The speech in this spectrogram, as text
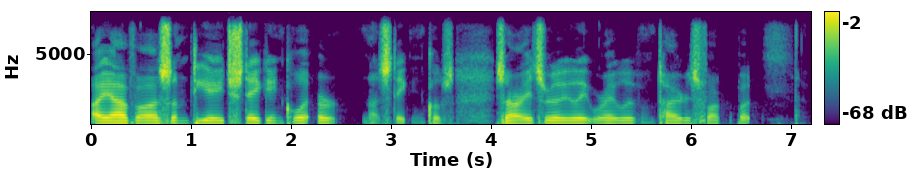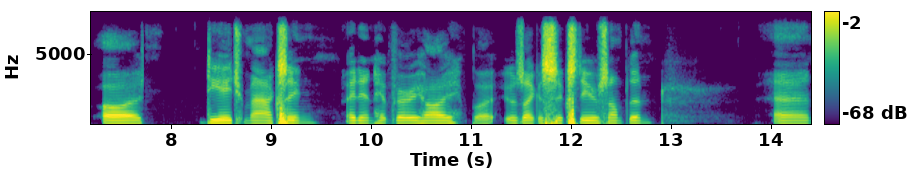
I have uh, some DH staking clip, or not staking clips. Sorry, it's really late where I live. I'm tired as fuck. But uh, DH maxing, I didn't hit very high, but it was like a 60 or something. And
